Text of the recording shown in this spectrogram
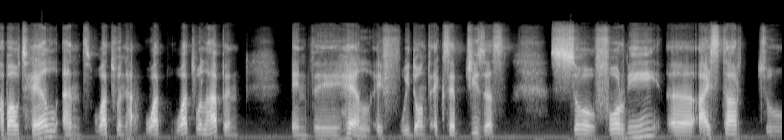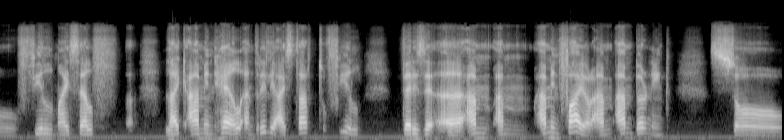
about hell and what will what what will happen in the hell if we don't accept Jesus. So for me, uh, I start to feel myself uh, like I'm in hell, and really I start to feel there is a uh, I'm I'm I'm in fire. I'm I'm burning. So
